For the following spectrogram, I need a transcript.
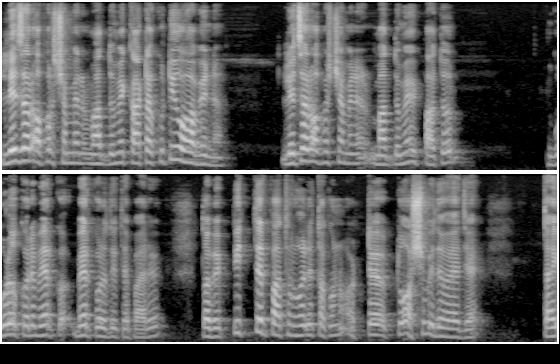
লেজার অপারেশনের মাধ্যমে কাটাকুটিও হবে না। লেজার অপারেশনের মাধ্যমে পাথর গুঁড়ো করে বের বের করে দিতে পারে। তবে পিত্তের পাথর হলে তখন একটু অসুবিধা হয়ে যায়। তাই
